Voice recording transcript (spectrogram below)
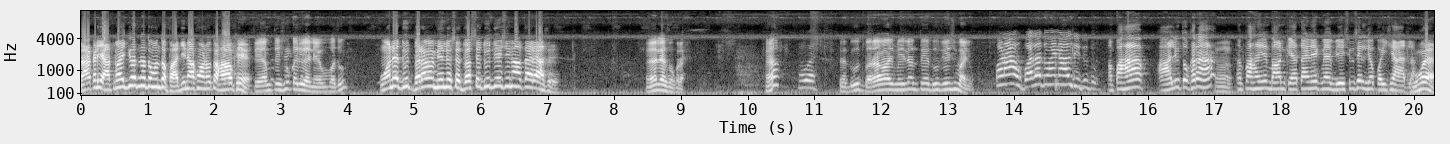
લાકડી હાથમાં આવી ગયો જ નતો તો ભાજી નાખવાનો તો હાવ છે તે એમ તે શું કર્યું એને એવું બધું? ઓને દૂધ ભરાવા મેલ્યું છે દસે દૂધ વેચીને આવતા રહ્યા છે. હે લે છોકરા. હે? દૂધ ભરાવા જ મેલ્યો ને તે દૂધ વેચી માર્યું. પણ આ ઊભા હતા તો એને હાલ દીધું તું. પાહા આલ્યું તો ખરા. અને પાહા એ બાન કહેતા નહીં કે મેં બેસ્યું છે ને લ્યો પૈસા આટલા. હોય.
